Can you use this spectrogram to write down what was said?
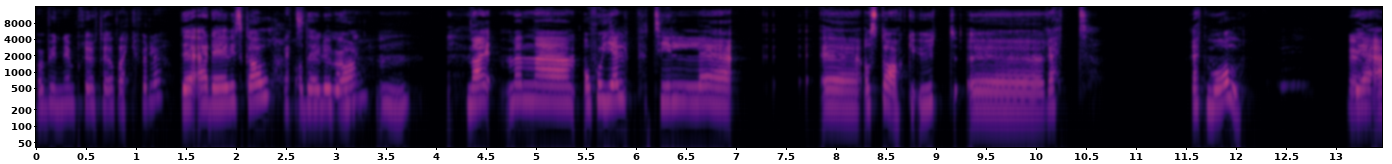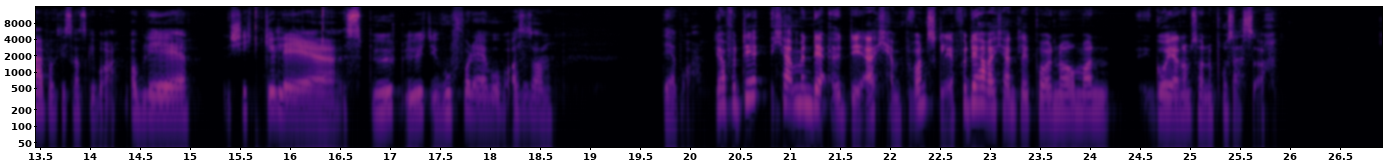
Bare begynne i en prioritert rekkefølge. Det er det vi skal, og det blir bra. Mm. Nei, men uh, å få hjelp til uh, uh, å stake ut rett, rett mål, det er faktisk ganske bra. Å bli skikkelig spurt ut hvorfor det, hvor, altså sånn Det er bra. Ja, for det, men det, det er kjempevanskelig. For det har jeg kjent litt på når man går gjennom sånne prosesser.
